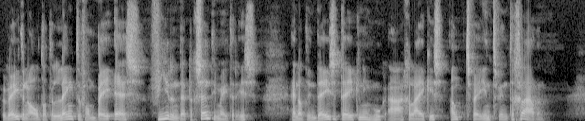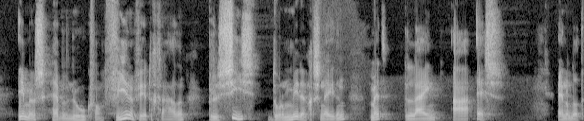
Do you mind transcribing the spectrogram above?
We weten al dat de lengte van BS 34 centimeter is en dat in deze tekening hoek A gelijk is aan 22 graden. Immers hebben we de hoek van 44 graden precies doormidden gesneden met de lijn AS. En omdat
